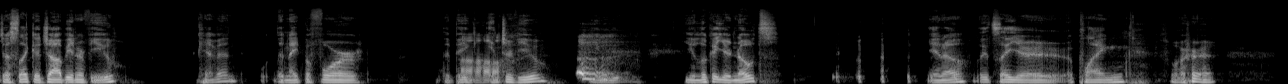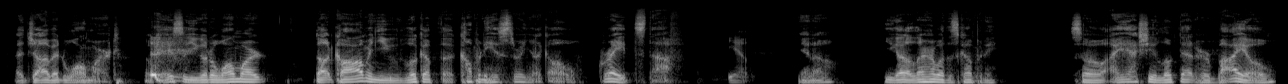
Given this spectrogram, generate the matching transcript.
just like a job interview, Kevin. The night before the big Oh. interview, you, you look at your notes. You know, let's say you're applying for a, a job at Walmart. Okay, so you go to Walmart.com and you look up the company history, and you're like, "Oh, great stuff." Yeah. You know, you got to learn about this company. So I actually looked at her bio,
